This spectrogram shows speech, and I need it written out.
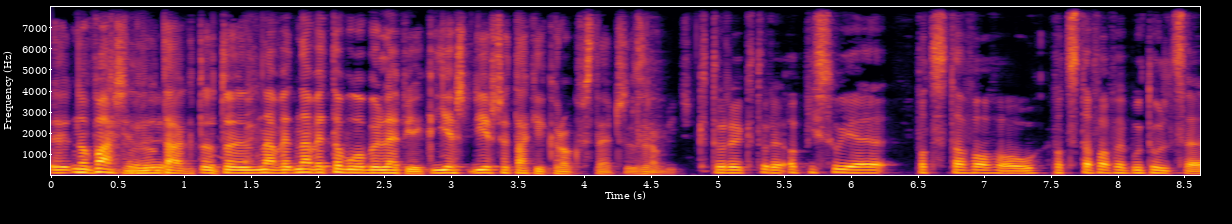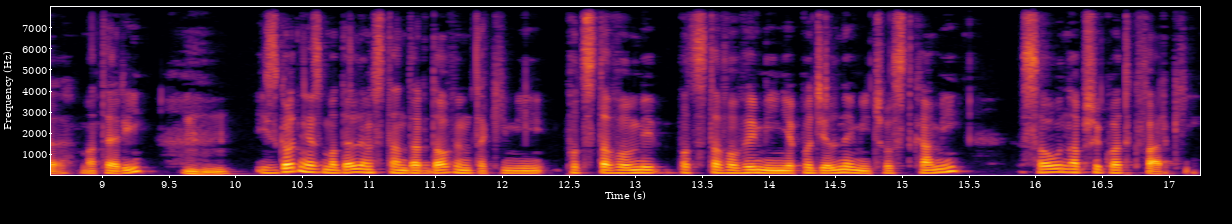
Y, no właśnie, który, no tak, to, to nawet, nawet to byłoby lepiej, Jesz, jeszcze taki krok wstecz zrobić. Który, który opisuje podstawową, podstawowe butulce materii mhm. i zgodnie z modelem standardowym takimi podstawowymi, podstawowymi niepodzielnymi cząstkami są na przykład kwarki.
